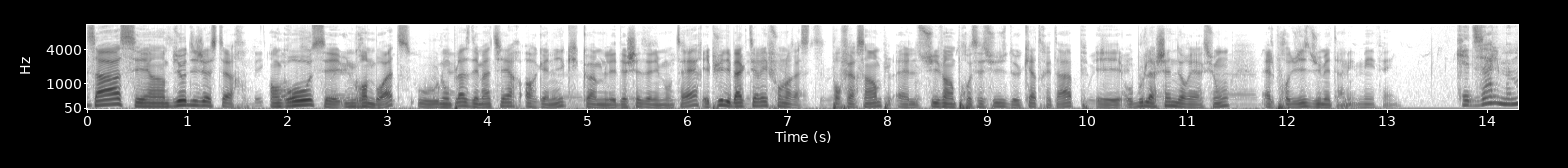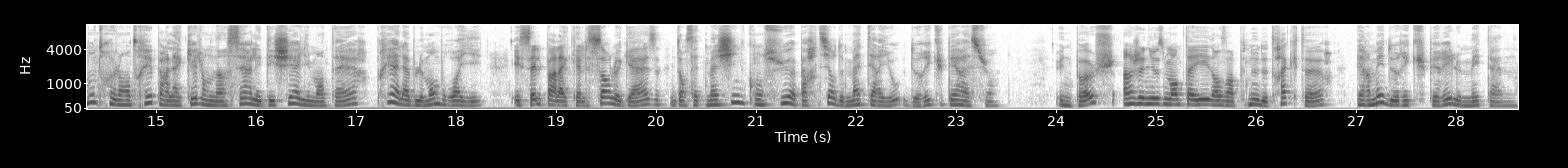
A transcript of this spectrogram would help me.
Ça, c'est un biodigesteur. En gros, c'est une grande boîte où l'on place des matières organiques comme les déchets alimentaires et puis les bactéries font le reste. Pour faire simple, elles suivent un processus de quatre étapes et au bout de la chaîne de réaction, elles produisent du méthane. Quetzal me montre l'entrée par laquelle on insère les déchets alimentaires préalablement broyés et celle par laquelle sort le gaz dans cette machine conçue à partir de matériaux de récupération. Une poche, ingénieusement taillée dans un pneu de tracteur, permet de récupérer le méthane.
